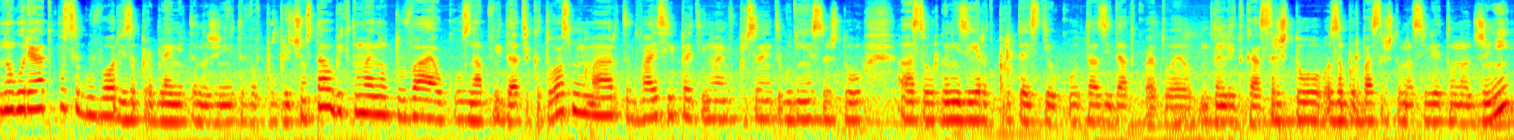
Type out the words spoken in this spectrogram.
Много рядко се говори за проблемите на жените в публичността. Обикновено това е около знакови дати, като 8 марта, 25 ноември в последните години също а, се организират протести около тази дата, която е нали, така, срещу, за борба срещу насилието над жени.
